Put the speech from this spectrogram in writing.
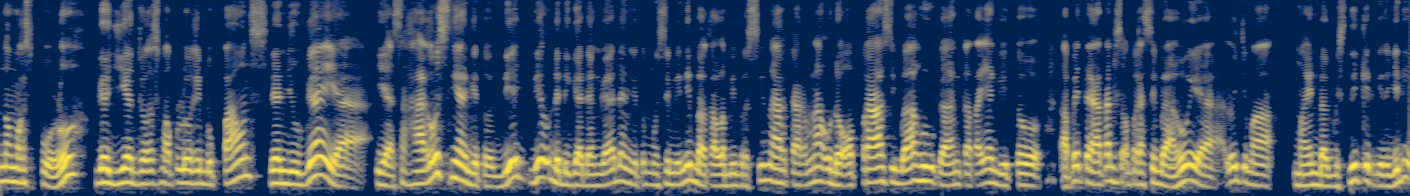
nomor 10 gajinya 250 ribu pounds dan juga ya ya seharusnya gitu dia dia udah digadang-gadang gitu musim ini bakal lebih bersinar karena udah operasi bahu kan katanya gitu. Tapi ternyata bisa operasi bahu ya lu cuma main bagus dikit gitu. Jadi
